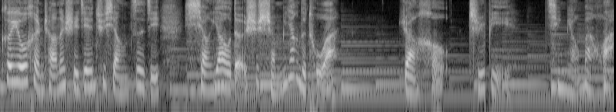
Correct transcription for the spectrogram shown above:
可以有很长的时间去想自己想要的是什么样的图案，然后执笔轻描漫画。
